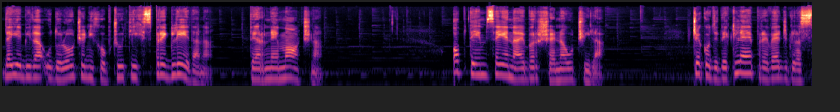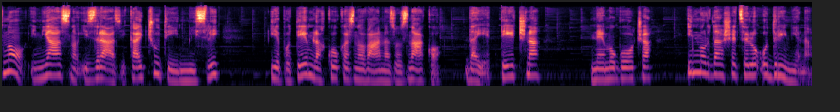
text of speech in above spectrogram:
da je bila v določenih občutjih spregledana ter nemočna ob tem se je najbrž še naučila. Če kot dekle preveč glasno in jasno izrazi, kaj čuti in misli, je potem lahko kaznovana z oznako, da je tečna, nemogoča in morda še celo odrinjena.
